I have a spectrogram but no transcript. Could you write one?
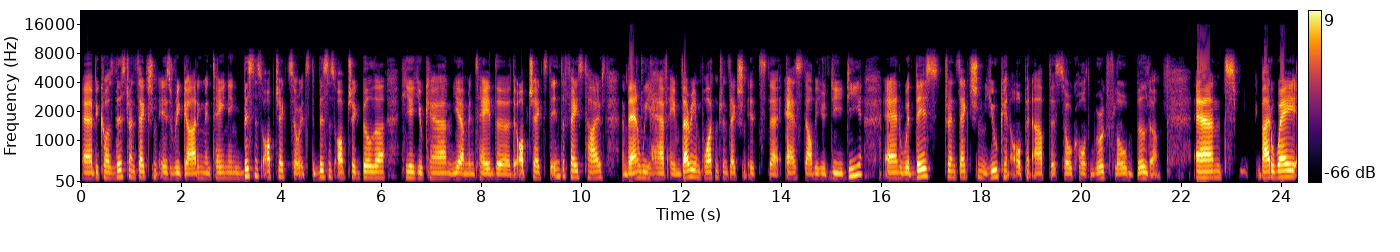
uh, because this transaction is regarding maintaining business objects so it's the business object builder. Here you can yeah maintain the the objects the interface types. And then we have a very important transaction. It's the swdd and with this transaction you can open up the so-called workflow builder and by the way,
